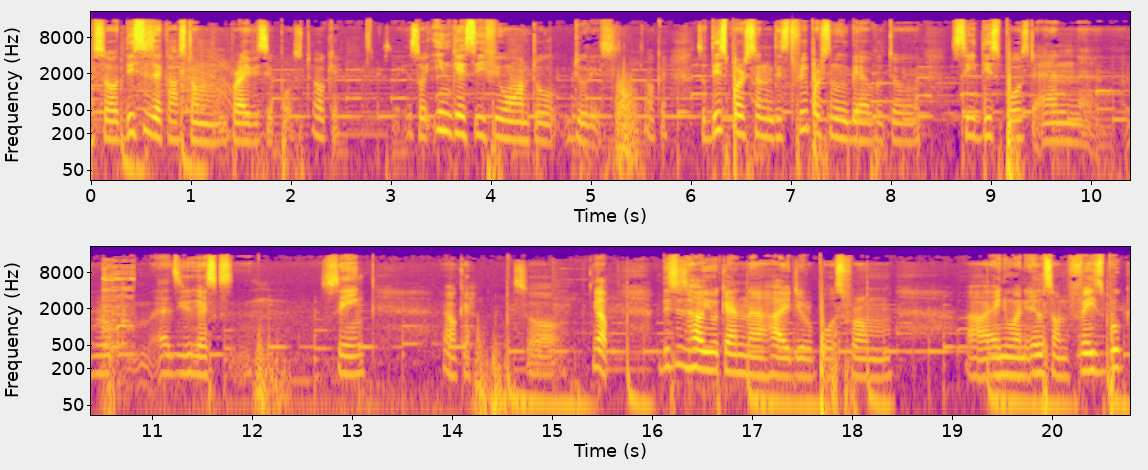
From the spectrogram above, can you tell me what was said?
so this is a custom privacy post. Okay. So in case if you want to do this. Okay. So this person this three person will be able to see this post and uh, as you guys seeing. Okay. So yeah this is how you can uh, hide your post from uh, anyone else on facebook.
